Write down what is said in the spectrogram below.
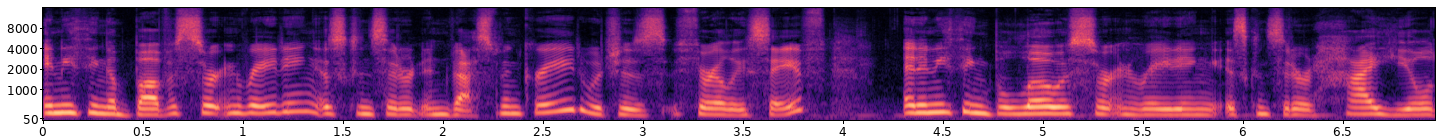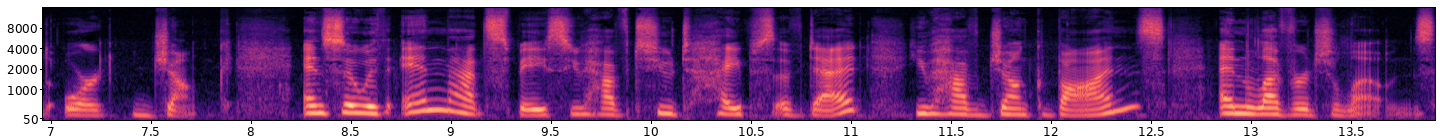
Anything above a certain rating is considered investment grade, which is fairly safe and anything below a certain rating is considered high yield or junk. And so within that space, you have two types of debt. You have junk bonds and leverage loans.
